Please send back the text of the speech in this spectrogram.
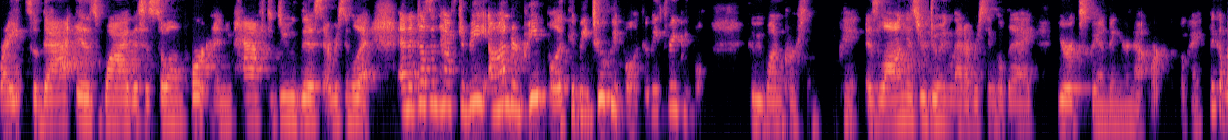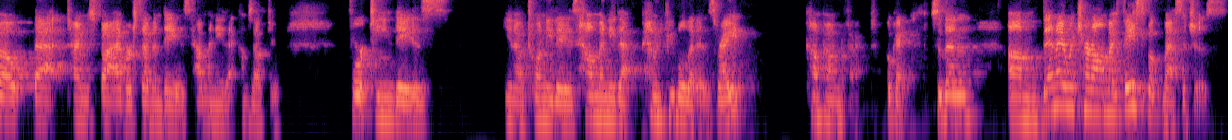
right? So that is why this is so important and you have to do this every single day. And it doesn't have to be 100 people. It could be two people. It could be three people. It could be one person. Okay, as long as you're doing that every single day, you're expanding your network. Okay, think about that times five or seven days, how many that comes out to. 14 days, you know, 20 days, how many that, how many people that is, right? Compound effect. Okay, so then, um, then I return all my Facebook messages.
